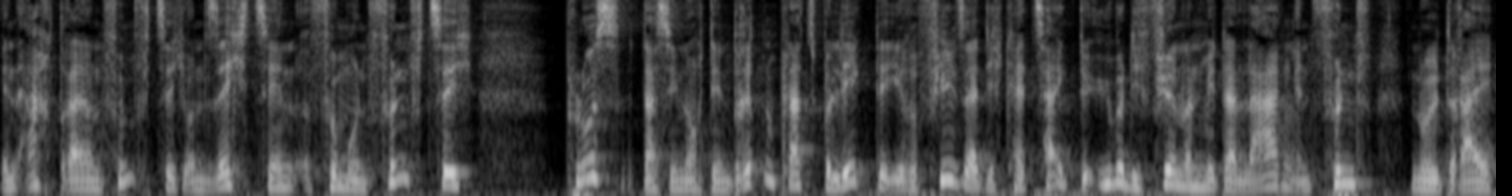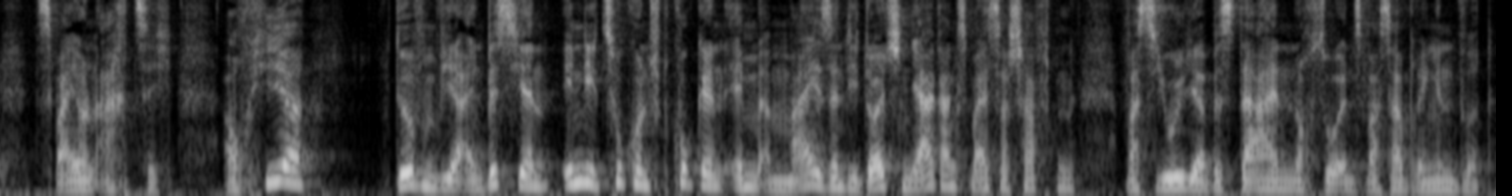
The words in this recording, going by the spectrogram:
in 8,53 und 16,55 Plus, dass sie noch den dritten Platz belegte, ihre Vielseitigkeit zeigte über die 400 Meter Lagen in 5.03.82. Auch hier dürfen wir ein bisschen in die Zukunft gucken. Im Mai sind die deutschen Jahrgangsmeisterschaften, was Julia bis dahin noch so ins Wasser bringen wird.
